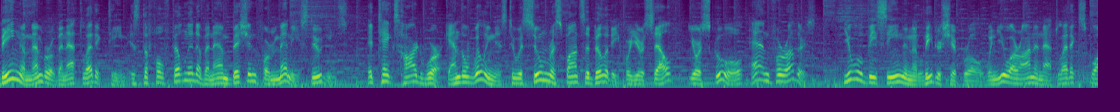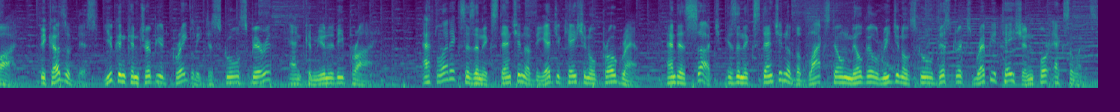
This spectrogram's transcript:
Being a member of an athletic team is the fulfillment of an ambition for many students. It takes hard work and the willingness to assume responsibility for yourself, your school, and for others. You will be seen in a leadership role when you are on an athletic squad. Because of this, you can contribute greatly to school spirit and community pride. Athletics is an extension of the educational program and as such is an extension of the Blackstone Millville Regional School District's reputation for excellence.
